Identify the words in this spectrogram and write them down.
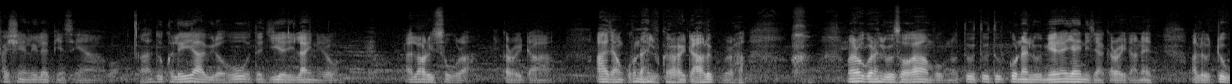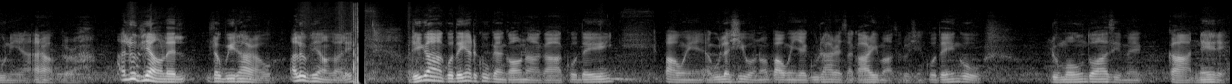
fashion လေးလည်းပြင်ဆင်ရတာပေါ့ဟာသူကလေးရပြီးတော့ဟိုးအတကြီးရည်လိုက်နေတော့အဲ့လိုကြီးဆိုတာ character အားကြောင့်ကိုနိုင်လူ character လို့ပြောတာမတော်ကိုနိုင်လူစော်ကားမှာမဟုတ်ဘူးနော်သူသူသူကိုနိုင်လူအများနဲ့ရိုက်နေကြ character နဲ့အဲ့လိုတူနေတာအဲ့ဒါကိုပြောတာအဲ့လိုဖြစ်အောင်လဲလုပ်ပေးထားတာကိုအဲ့လိုဖြစ်အောင်ဆိုတာလေအဓိကကိုသိန်းကတစ်ခုကန်ကောင်းတာကကိုသိန်း ပါဝင်အခုလက်ရှိပေါ့နော်ပါဝင်ရိုက်ကူးထားတဲ့ဇာတ်ကားတွေမှာဆိုလို့ရှိရင်ကိုသိန်းကိုလူမုံသွားစီမဲ့ကာနဲတယ်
